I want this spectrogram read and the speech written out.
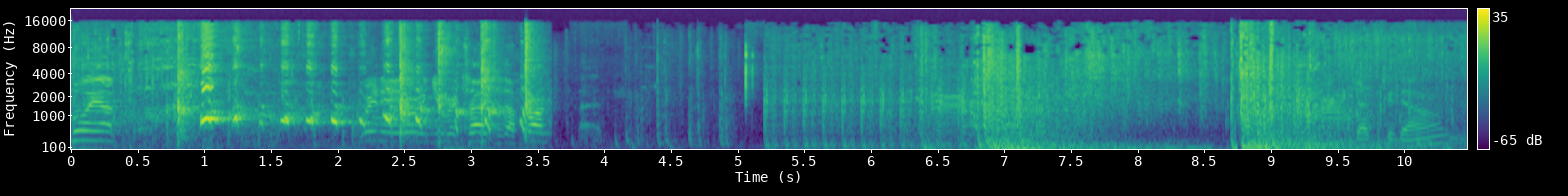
Got him for you. Win here and you return to the front. Got two down.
